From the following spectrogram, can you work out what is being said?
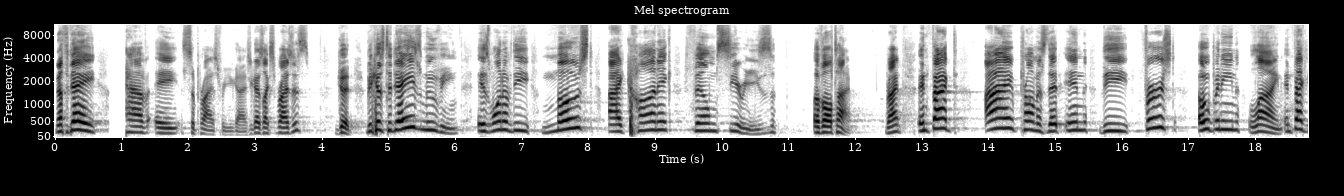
Now, today, I have a surprise for you guys. You guys like surprises? Good. Because today's movie is one of the most iconic film series of all time, right? In fact, I promise that in the first opening line, in fact,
